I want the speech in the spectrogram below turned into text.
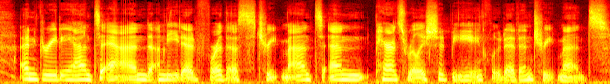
ingredient and needed for this treatment. And parents really should be included in treatment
